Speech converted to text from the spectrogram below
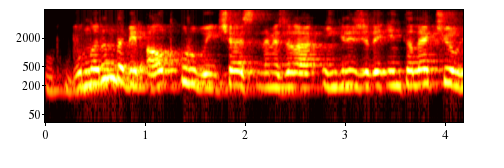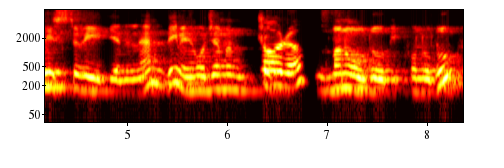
bunların da bir alt grubu içerisinde mesela İngilizce'de intellectual history denilen değil mi? Hocamın çok Doğru. uzman olduğu bir konu bu.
